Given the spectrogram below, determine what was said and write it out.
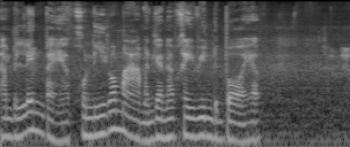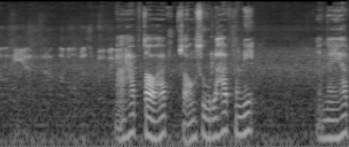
ทำเป็นเล่นไปครับ คนนี้ก็มาเหมือนกันครับเควินเดอะบอยครับ มาครับต่อครับสองศูนย์แล้วครับตรงนี้ ยังไงครับ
